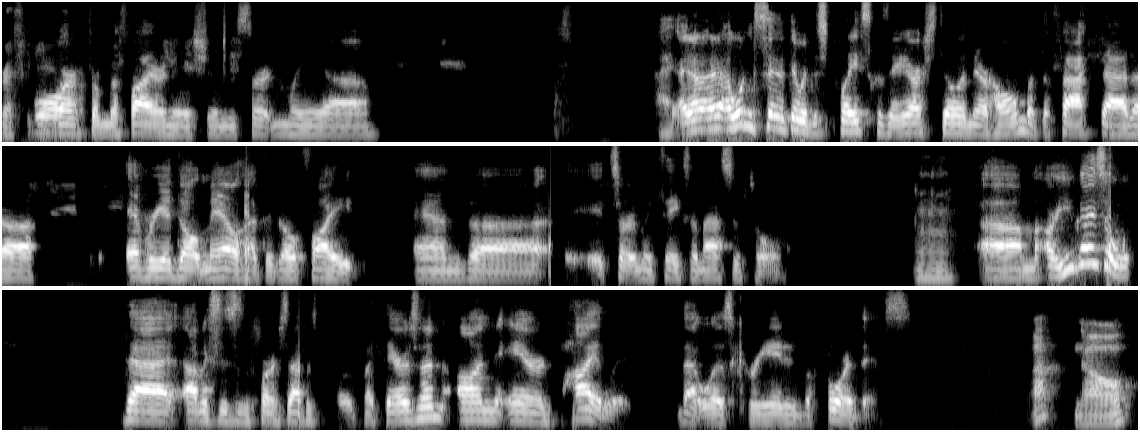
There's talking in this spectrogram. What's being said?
refugees. war from the Fire Nation certainly. Uh, I, I, I wouldn't say that they were displaced because they are still in their home, but the fact that uh, every adult male had to go fight, and uh, it certainly takes a massive toll. Mhm. Um, are you guys aware that obviously this is the first episode, but there's an unaired pilot that was created before this? Huh? no,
